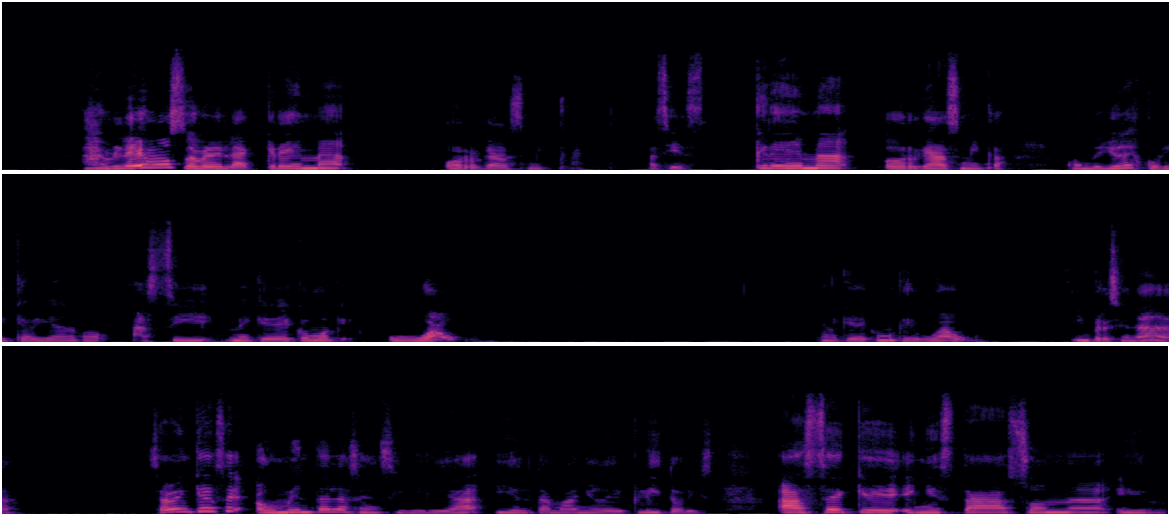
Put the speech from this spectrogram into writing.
Hablemos sobre la crema orgásmica. Así es, crema orgásmica. Cuando yo descubrí que había algo así, me quedé como que, wow. Me quedé como que, wow. Impresionada. ¿Saben qué hace? Aumenta la sensibilidad y el tamaño del clítoris. Hace que en esta zona ir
